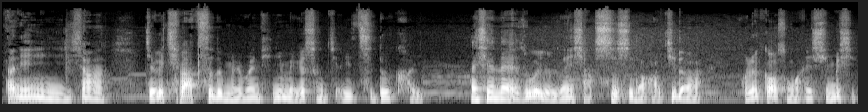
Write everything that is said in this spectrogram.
当年你像结个七八次都没问题，你每个省结一次都可以。但现在如果有人想试试的话，记得回来告诉我还行不行？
